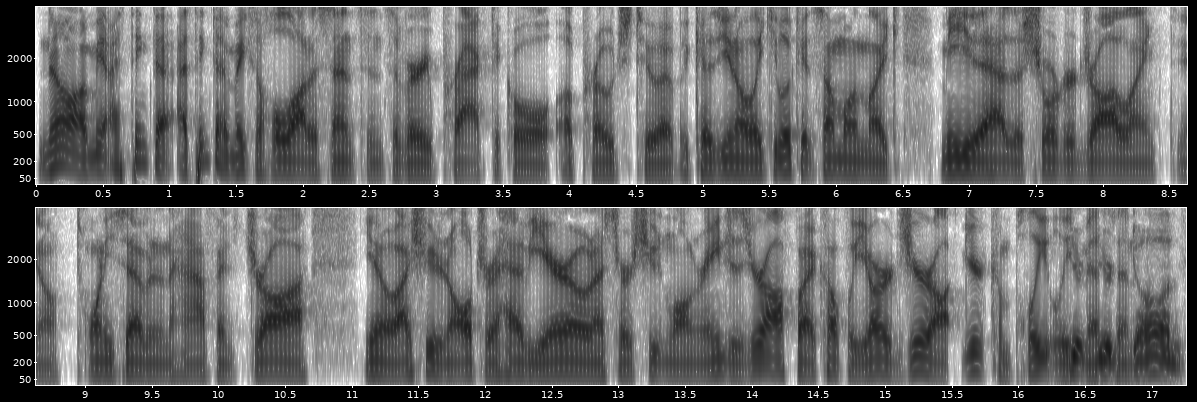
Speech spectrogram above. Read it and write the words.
No, I mean I think that I think that makes a whole lot of sense and it's a very practical approach to it because you know like you look at someone like me that has a shorter draw length, you know, 27 and a half inch draw, you know, I shoot an ultra heavy arrow and I start shooting long ranges, you're off by a couple yards, you're you're completely you're, missing. You're done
